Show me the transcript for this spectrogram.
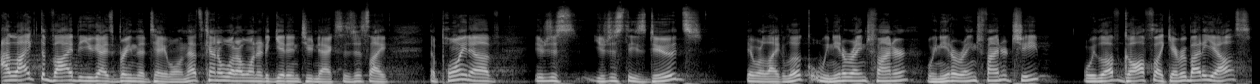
I like the vibe that you guys bring to the table. And that's kind of what I wanted to get into next is just like the point of you're just, you're just these dudes They were like, look, we need a rangefinder. We need a rangefinder cheap. We love golf like everybody else.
